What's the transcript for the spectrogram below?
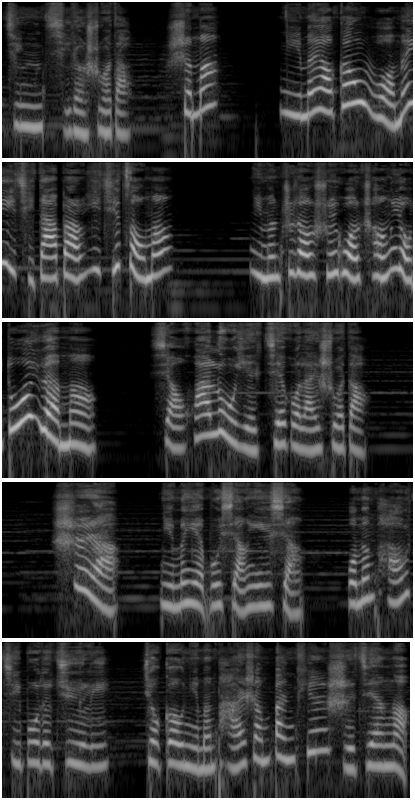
惊奇地说道：“什么？你们要跟我们一起搭伴儿一起走吗？你们知道水果城有多远吗？”小花鹿也接过来说道：“是啊，你们也不想一想，我们跑几步的距离就够你们爬上半天时间了。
